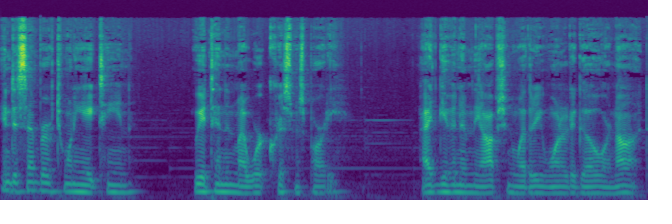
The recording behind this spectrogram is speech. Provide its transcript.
In December of 2018, we attended my work Christmas party. I had given him the option whether he wanted to go or not.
